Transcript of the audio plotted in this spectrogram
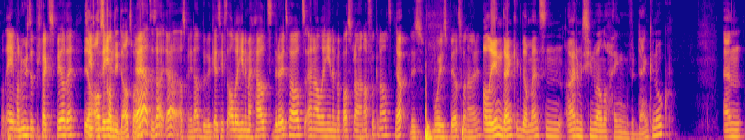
Want eigenlijk, Manu heeft het perfect gespeeld, hè. Ze Ja, heeft als kandidaat wel. Ja, het is dat, ja, als kandidaat bedoel ik. hè. Ze heeft allegenen met geld eruit gehaald en allegenen met pasvragen afgeknald. Ja. Dus mooi gespeeld van haar. hè. Alleen denk ik dat mensen haar misschien wel nog gingen verdenken ook. En,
